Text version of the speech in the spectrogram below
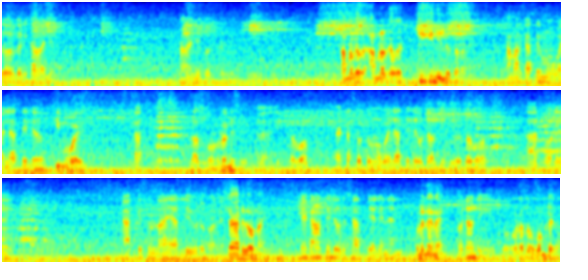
জোর করে খাওয়াইলে। খাওয়াইনি করতে। আপনার কাছে আপনার কাছে কি কি নিল তারা? আমার কাছে মোবাইল আছিল কি মোবাইল? টাচ ফোন। ওটা নিছে? হ্যাঁ, তারপর? একটা ছোট মোবাইল আছিল ওটাও লিখে তারপর? তারপরে আর কিছু নাই আর লিখতে পারে। টাকা টিকাও নাই? টাকা আছিল ওদের সাত রিয়ালে নেন বলে নেয় নাই? ওটাও নিয়ে ওটা তো কম টাকা।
